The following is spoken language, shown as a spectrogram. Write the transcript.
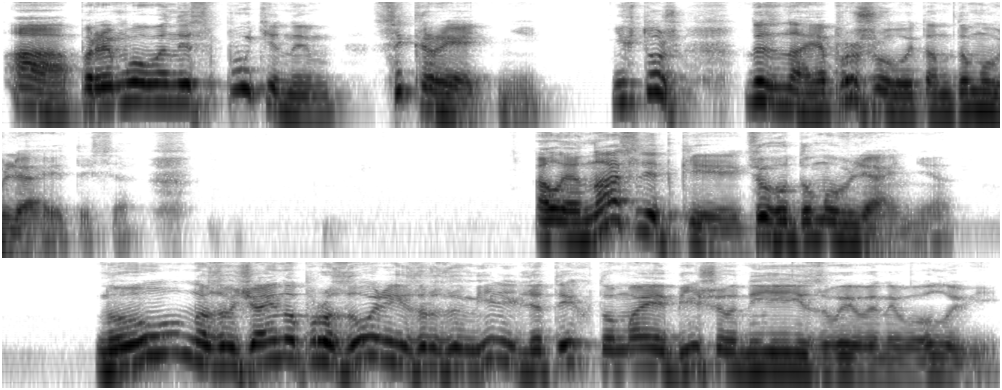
А перемовини з Путіним секретні. Ніхто ж не знає, про що ви там домовляєтеся. Але наслідки цього домовляння ну, надзвичайно прозорі і зрозумілі для тих, хто має більше однієї звивини в голові.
